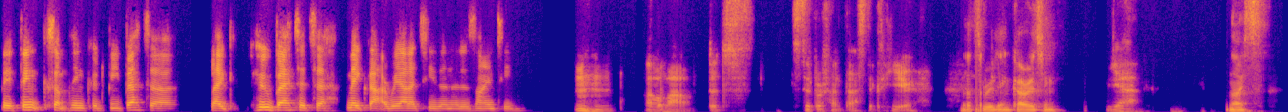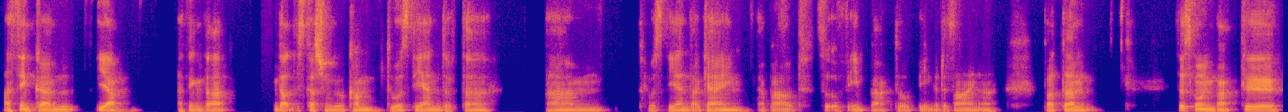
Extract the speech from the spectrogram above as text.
they think something could be better. Like who better to make that a reality than a design team? Mm-hmm. oh wow. That's super fantastic to hear. That's really encouraging. Yeah. Nice. I think um yeah i think that that discussion will come towards the end of the um towards the end again about sort of impact of being a designer. But um just going back to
